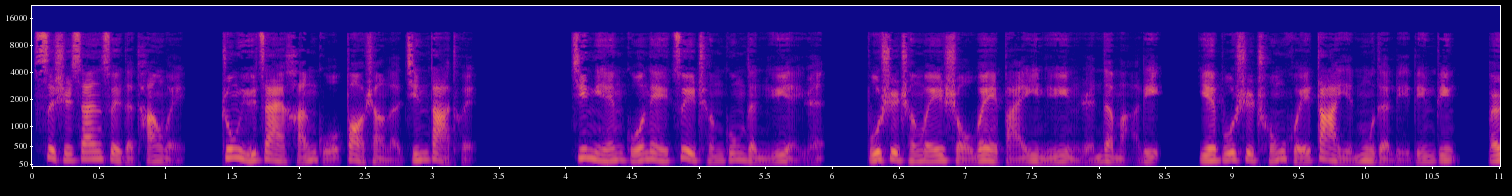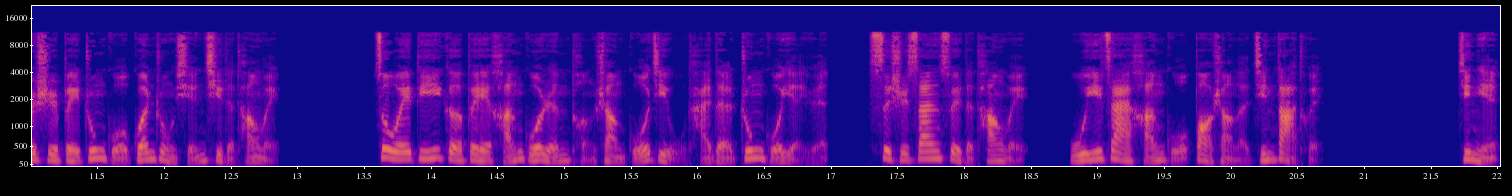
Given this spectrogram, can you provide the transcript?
四十三岁的汤唯终于在韩国抱上了金大腿。今年国内最成功的女演员，不是成为首位百亿女影人的马丽，也不是重回大银幕的李冰冰，而是被中国观众嫌弃的汤唯。作为第一个被韩国人捧上国际舞台的中国演员，四十三岁的汤唯无疑在韩国抱上了金大腿。今年，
